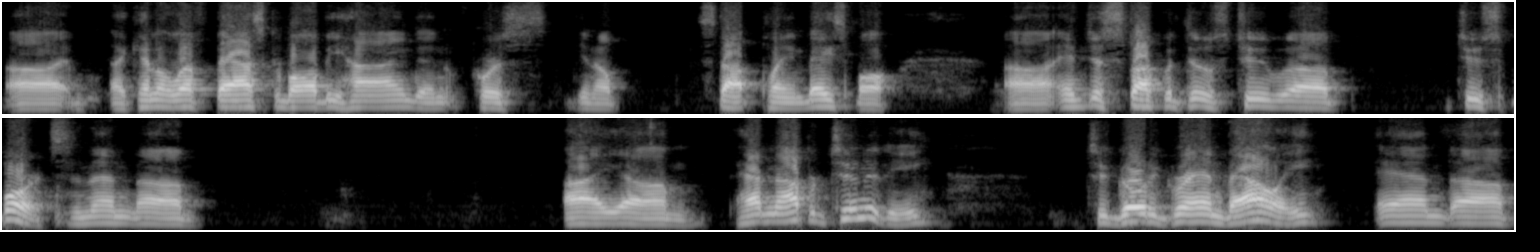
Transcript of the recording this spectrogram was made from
Uh, I kind of left basketball behind, and of course, you know, stopped playing baseball, uh, and just stuck with those two uh, two sports. And then uh, I um, had an opportunity to go to Grand Valley and uh,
